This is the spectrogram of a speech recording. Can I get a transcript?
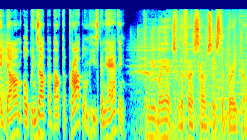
And Dom opens up about the problem he's been having. I'm Gonna meet my ex for the first time since the breakup.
